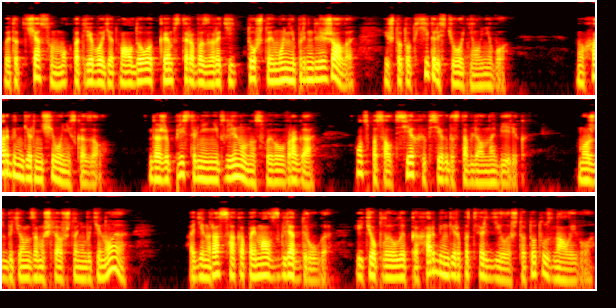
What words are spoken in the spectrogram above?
В этот час он мог потребовать от молодого Кемстера возвратить то, что ему не принадлежало, и что тот хитростью отнял у него. Но Харбингер ничего не сказал. Даже пристальнее не взглянул на своего врага. Он спасал всех и всех доставлял на берег. Может быть, он замышлял что-нибудь иное? Один раз Сака поймал взгляд друга, и теплая улыбка Харбингера подтвердила, что тот узнал его.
